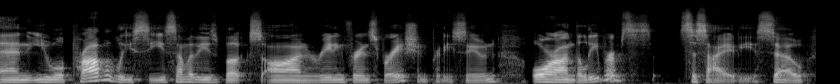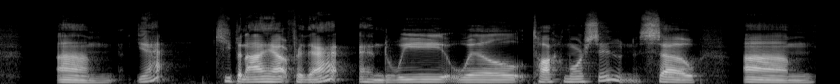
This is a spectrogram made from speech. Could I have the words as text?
and you will probably see some of these books on Reading for Inspiration pretty soon or on the Libram Society. So, um, yeah, keep an eye out for that, and we will talk more soon. So, um,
